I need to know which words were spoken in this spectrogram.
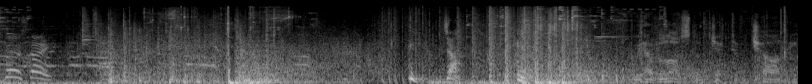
First aid. Tiens, We have lost objective Charlie.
